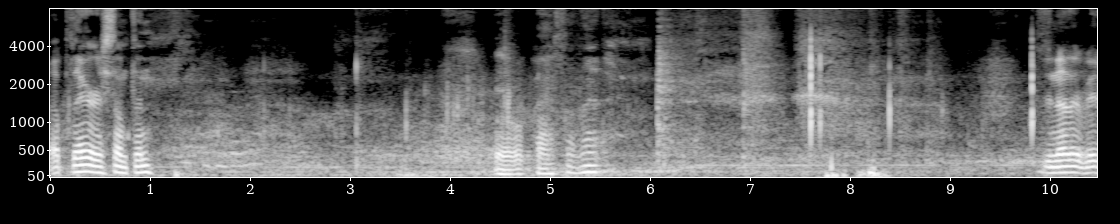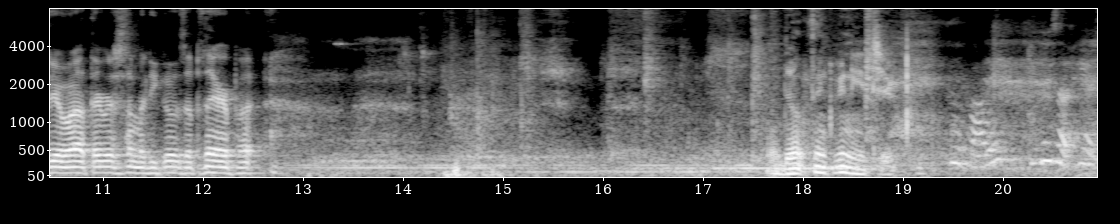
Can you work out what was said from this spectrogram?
up there or something. Yeah, we'll pass on that. There's another video out there where somebody goes up there, but don't think we need to. Oh, Bobby? Out here?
